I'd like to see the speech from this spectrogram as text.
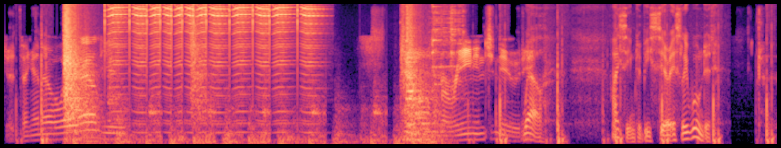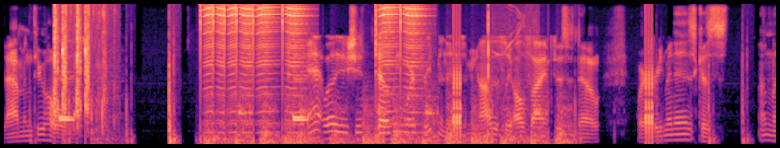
good thing I know a way around you. Good old marine ingenuity. Well, I seem to be seriously wounded. climbing through holes. Yeah, well, you should tell me where Friedman is. I mean, obviously, all scientists know where Friedman is, because I don't know.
